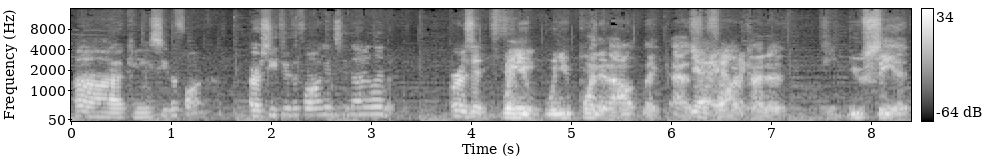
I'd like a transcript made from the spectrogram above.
Uh, can you see the fog? Or see through the fog and see the island? Or is it When you when you point it out, like as Yeah, the yeah, fog like- kind of you see it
